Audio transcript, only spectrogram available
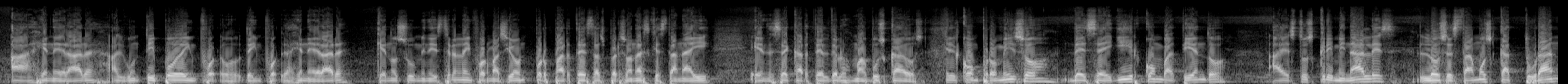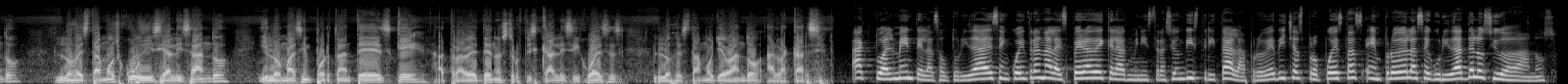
a generar algún tipo de, de, generar que nos suministren la información por parte de estas personas que están ahí en ese cartel de los más buscados. El compromiso de seguir combatiendo a estos criminales, los estamos capturando, los estamos judicializando y lo más importante es que a través de nuestros fiscales y jueces los estamos llevando a la cárcel. Actualmente las autoridades se encuentran a la espera de que la administración distrital apruebe dichas propuestas en pro de la seguridad de los ciudadanos.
